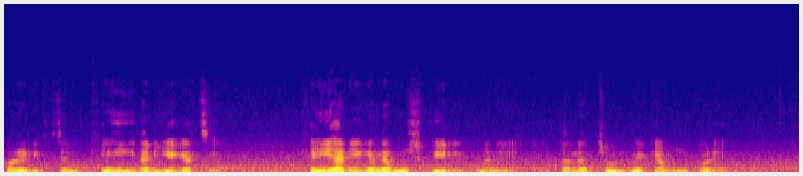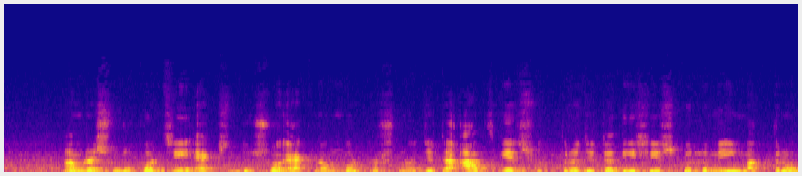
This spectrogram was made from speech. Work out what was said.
করে লিখেছেন, খেই হারিয়ে গেছে। খেই হারিয়ে গেলে মুশকিল মানে তাহলে চলবে কেমন করে? আমরা শুরু করছি এক, দুশো এক নম্বর প্রশ্ন, যেটা আজকের সূত্র যেটা দিয়ে শেষ করলাম এইমাত্র,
